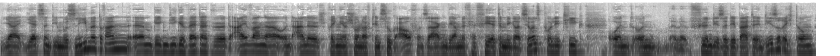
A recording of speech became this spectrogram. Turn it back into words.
ja, jetzt sind die Muslime dran, ähm, gegen die gewettert wird, Aiwanger und alle springen ja schon auf den Zug auf und sagen, wir haben eine verfehlte Migrationspolitik und, und äh, führen diese Debatte in diese Richtung.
